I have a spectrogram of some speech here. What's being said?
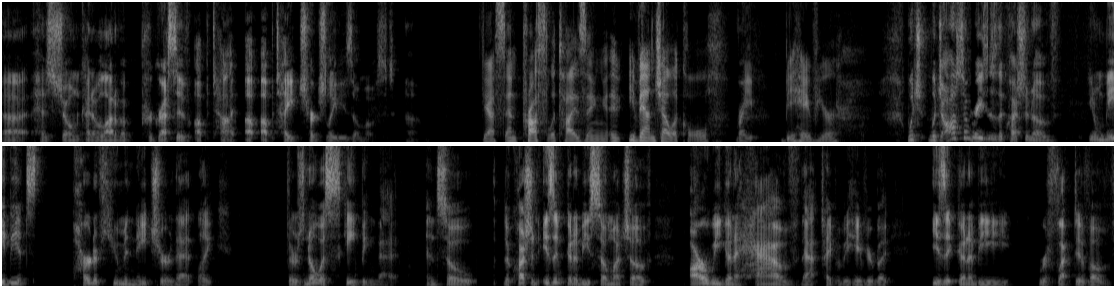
uh, has shown kind of a lot of a progressive, uptight, up, uptight church ladies almost. Um, yes, and proselytizing evangelical right. behavior, which which also raises the question of you know maybe it's part of human nature that like there's no escaping that, and so the question isn't going to be so much of are we going to have that type of behavior, but is it going to be reflective of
